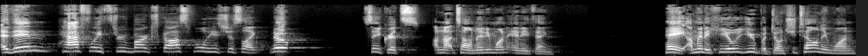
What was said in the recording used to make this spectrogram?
And then halfway through Mark's gospel, he's just like, nope, secrets. I'm not telling anyone anything. Hey, I'm going to heal you, but don't you tell anyone.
